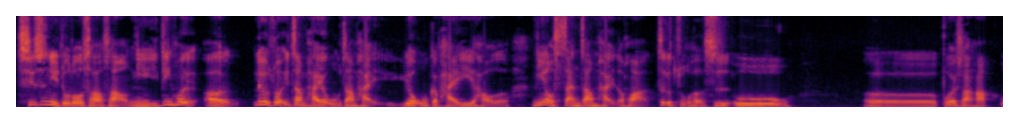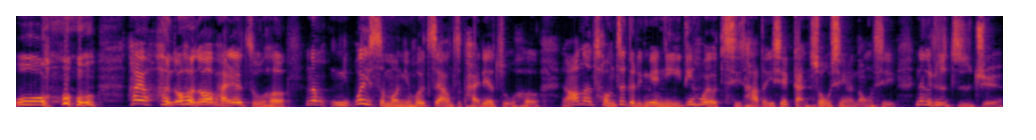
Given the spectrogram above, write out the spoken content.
其实你多多少少你一定会呃，例如说一张牌有五张牌，有五个牌意好了，你有三张牌的话，这个组合是五。呜呃，不会算哈，呜、哦，它有很多很多的排列组合。那你为什么你会这样子排列组合？然后呢，从这个里面你一定会有其他的一些感受性的东西，那个就是直觉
